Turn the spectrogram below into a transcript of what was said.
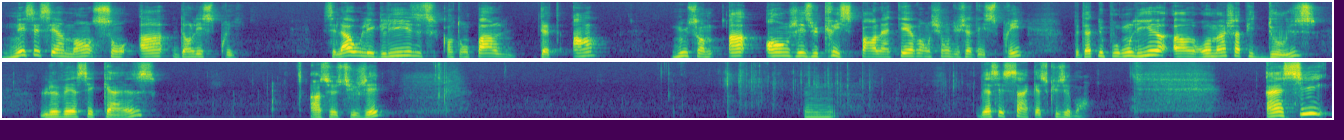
nécessairement sont un dans l'esprit. C'est là où l'Église, quand on parle d'être un, nous sommes un en Jésus-Christ par l'intervention du Saint-Esprit. Peut-être nous pourrons lire en Romains chapitre 12, le verset 15, à ce sujet. Hum verset 5, excusez-moi. Ainsi,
